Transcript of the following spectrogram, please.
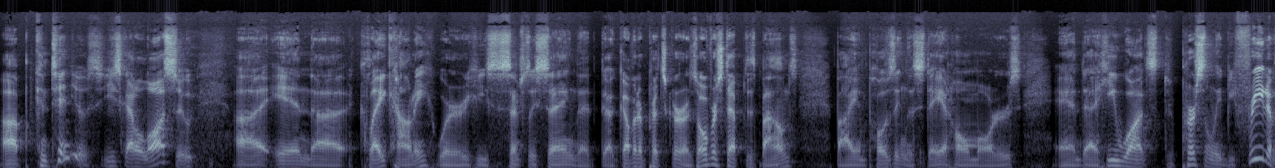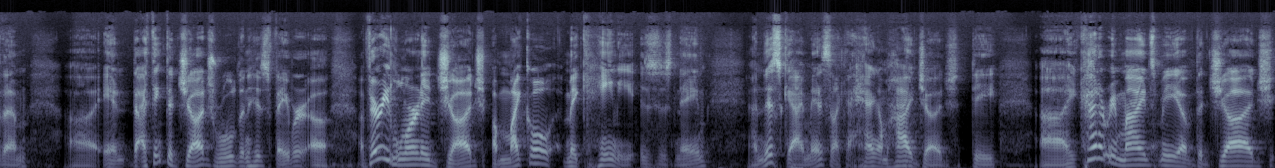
uh, continues. He's got a lawsuit uh, in uh, Clay County where he's essentially saying that uh, Governor Pritzker has overstepped his bounds by imposing the stay at home orders, and uh, he wants to personally be freed of them. Uh, and I think the judge ruled in his favor. Uh, a very learned judge, uh, Michael McHaney is his name. And this guy, man, it's like a hang 'em high judge, D. Uh, he kind of reminds me of the judge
